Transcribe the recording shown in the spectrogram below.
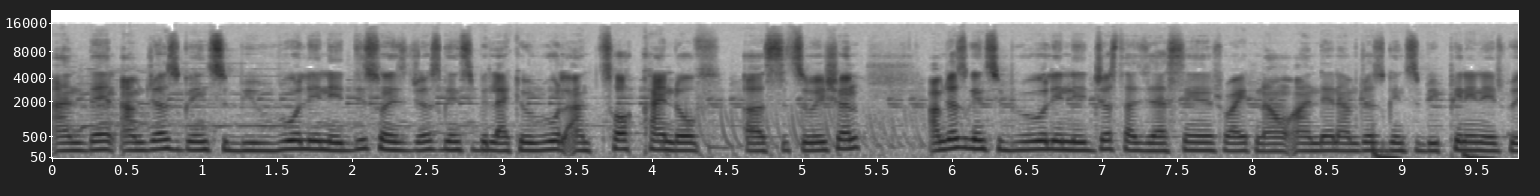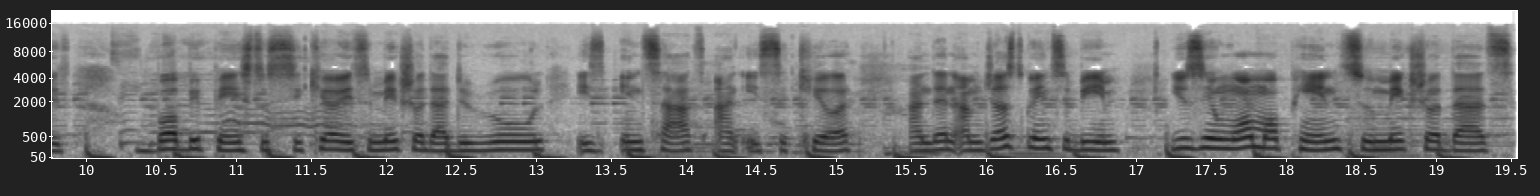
And then I'm just going to be rolling it. This one is just going to be like a roll and tuck kind of uh, situation I'm just going to be rolling it just as you're seeing it right now and then I'm just going to be pinning it with bobby pins to secure it to make sure that the roll is intact and is secured. And then I'm just going to be using one more pin to make sure that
